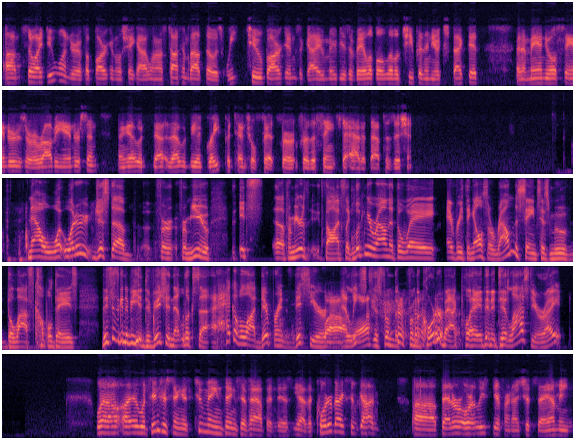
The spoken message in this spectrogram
Um, so I do wonder if a bargain will shake out. When I was talking about those week two bargains, a guy who maybe is available a little cheaper than you expected, an Emmanuel Sanders or a Robbie Anderson, I think that would that, that would be a great potential fit for for the Saints to add at that position. Now, what what are just uh, for from you? It's uh, from your thoughts, like looking around at the way everything else around the Saints has moved the last couple days. This is going to be a division that looks a, a, heck of a lot different this year, wow, at least just from the from the quarterback play than it did last year, right? Well, uh, what's interesting is two main things have happened. Is yeah, the quarterbacks have gotten uh, better, or at least different, I should say. I mean,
